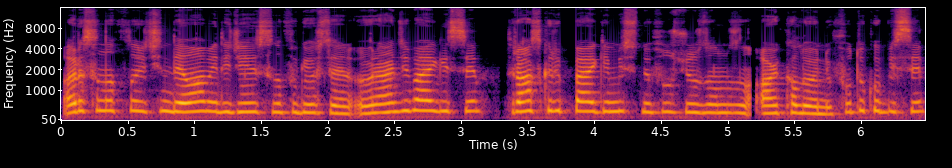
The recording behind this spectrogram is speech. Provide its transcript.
ara sınıflar için devam edeceği sınıfı gösteren öğrenci belgesi, transkript belgemiz, nüfus cüzdanımızın arkalı önlü fotokopisi,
